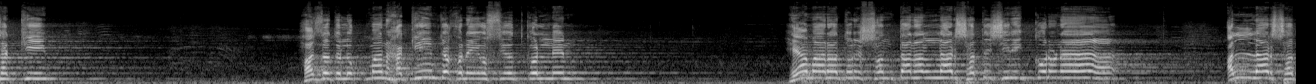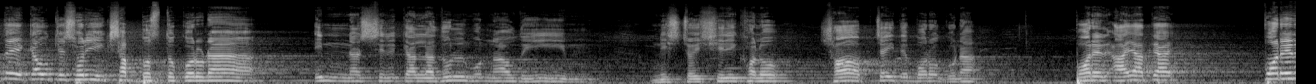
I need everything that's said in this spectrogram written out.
সাক্ষী হজরত লুকমান হাকিম যখন এই ওসিয়ত করলেন, হে আমার আদরের সন্তান, আল্লাহর সাথে শিরিক করো না। আল্লাহর সাথে কাউকে শরিক সাব্যস্ত করো না। ইন্না শিরকালাদুল মুনাউদ্দিম নিশ্চয় শিরিক হলো সবচাইতে বড় গুণা পরের আয়াতে পরের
